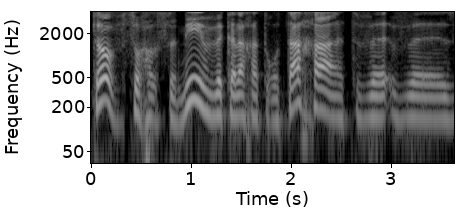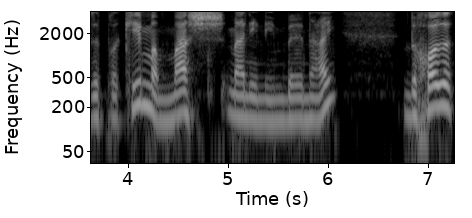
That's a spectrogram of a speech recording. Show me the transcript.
טוב, סוהרסנים וקלחת רותחת, ו- וזה פרקים ממש מעניינים בעיניי. בכל זאת,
